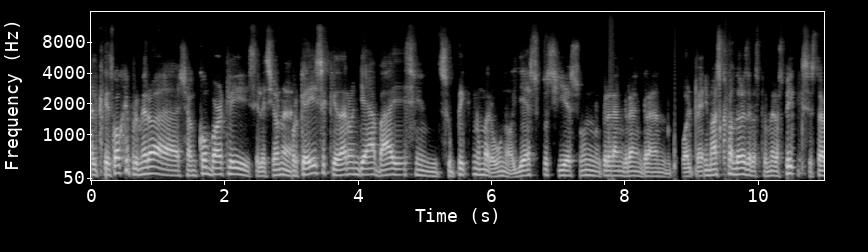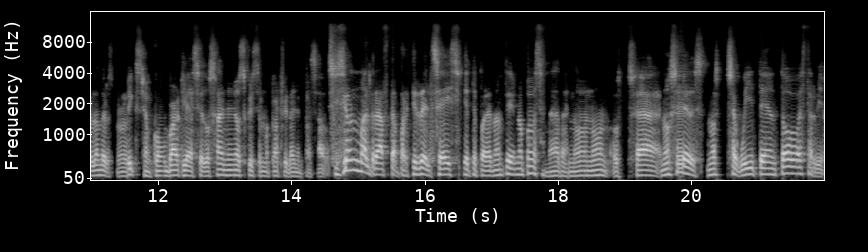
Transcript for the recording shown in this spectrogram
al que escoge primero a Shankon Barkley y se lesiona, porque ahí se quedaron ya bye sin su pick número uno. Y eso sí es un gran, gran, gran golpe. Y más cuando eres de los primeros picks. Estoy hablando de los primeros picks. Shankon Barkley hace dos años, Christian McCaffrey el año pasado. Si hicieron un mal draft a partir del 6, 7 para adelante, no pasa nada. No, no, o sea, no se, no se agüiten, todo va a estar bien.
